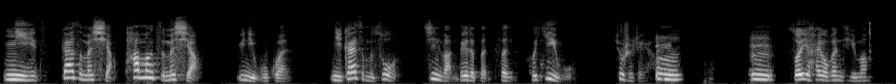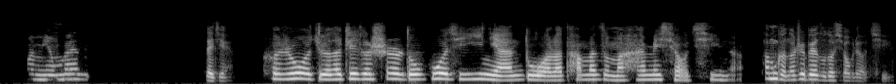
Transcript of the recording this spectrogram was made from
你该怎么想，他们怎么想与你无关，你该怎么做，尽晚辈的本分和义务，就是这样。嗯嗯，所以还有问题吗？我明白了。再见。可是我觉得这个事儿都过去一年多了，他们怎么还没消气呢？他们可能这辈子都消不了气。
